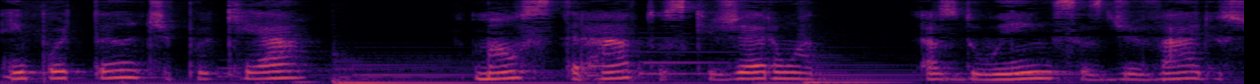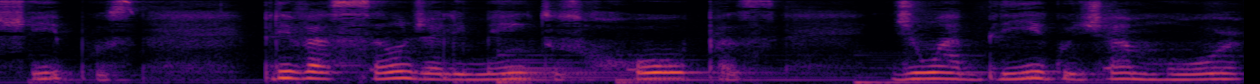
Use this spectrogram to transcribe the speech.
é importante porque há maus tratos que geram a, as doenças de vários tipos, privação de alimentos, roupas, de um abrigo de amor,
